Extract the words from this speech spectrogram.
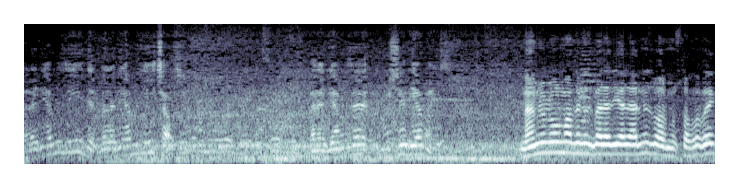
Belediyemiz iyidir. Belediyemiz iyi çalışıyor. Belediyemize bir şey diyemeyiz. Memnun olmadığınız belediyeleriniz var Mustafa Bey.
